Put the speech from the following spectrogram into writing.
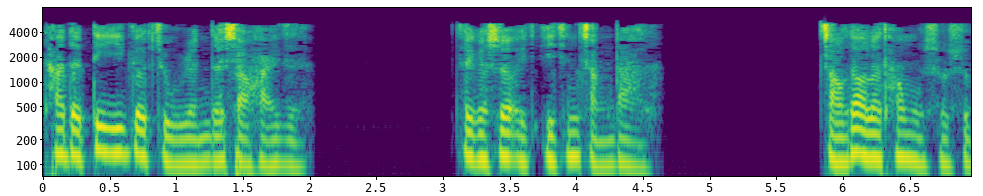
他的第一个主人的小孩子，这个时候已已经长大了，找到了汤姆叔叔，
